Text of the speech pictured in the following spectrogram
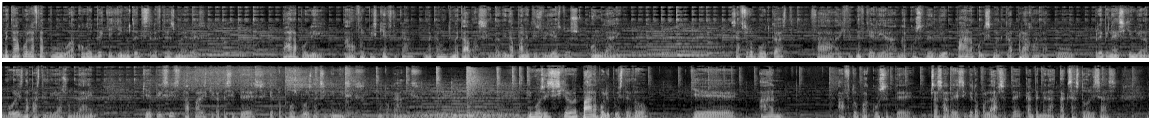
Μετά από όλα αυτά που ακούγονται και γίνονται τις τελευταίες μέρες, πάρα πολλοί άνθρωποι σκέφτηκαν να κάνουν τη μετάβαση, δηλαδή να πάνε τις δουλειές τους online. Σε αυτό το podcast θα έχετε την ευκαιρία να ακούσετε δύο πάρα πολύ σημαντικά πράγματα που πρέπει να ισχύουν για να μπορείς να πας τη δουλειά σου online και επίσης θα πάρεις και κάποιες ιδέες για το πώς μπορείς να ξεκινήσεις να το κάνεις. Είμαι ο Ζήσης, χαίρομαι πάρα πολύ που είστε εδώ και αν αυτό που ακούσετε σας αρέσει και το απολαύσετε, κάντε με ένα tag στα story σας,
